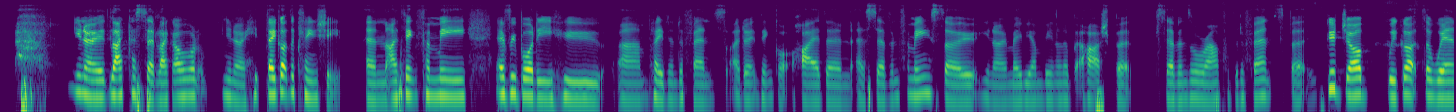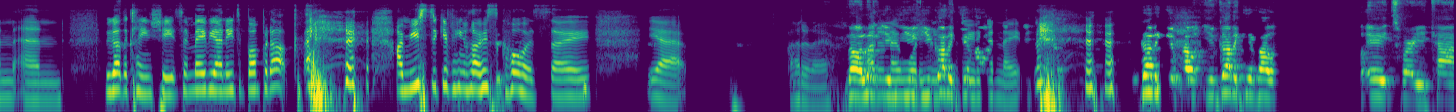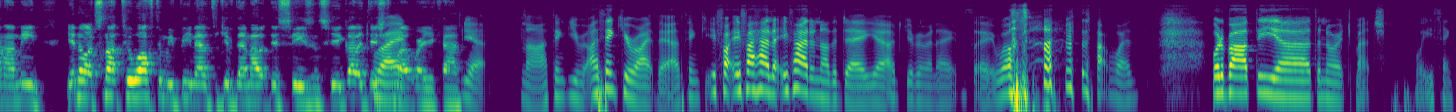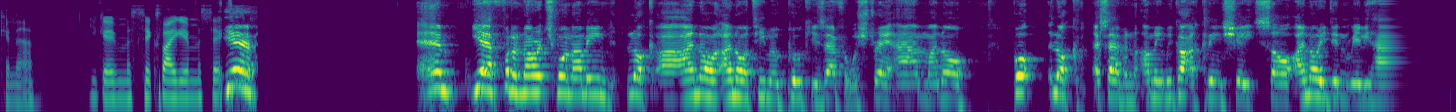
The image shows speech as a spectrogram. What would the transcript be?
you know, like I said, like I want, you know, he, they got the clean sheet. And I think for me, everybody who um, played in defense, I don't think got higher than a seven for me. So, you know, maybe I'm being a little bit harsh, but sevens all around for the defense. But good job. We got the win and we got the clean sheet. So maybe I need to bump it up. I'm used to giving low scores. So, yeah. I don't know. No, look, you, you, you got to give out, you got to give out. You got to give out eights where you can. I mean, you know, it's not too often we've been able to give them out this season, so you got to dish right. them out where you can. Yeah. No, I think you. I think you're right there. I think if I if I had if I had another day, yeah, I'd give him an eight. So well done for that one. What about the uh the Norwich match? What are you thinking there? You gave him a six. I gave him a six. Yeah. Um, yeah, for the Norwich one, I mean, look, I know, I know, Teemu Pukki's effort was straight at him. I know, but look, a seven. I mean, we got a clean sheet, so I know he didn't really have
